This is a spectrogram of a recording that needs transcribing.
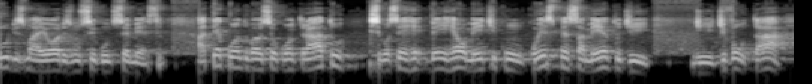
clubes maiores no segundo semestre. Até quando vai o seu contrato? Se você vem realmente com, com esse pensamento de, de, de voltar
